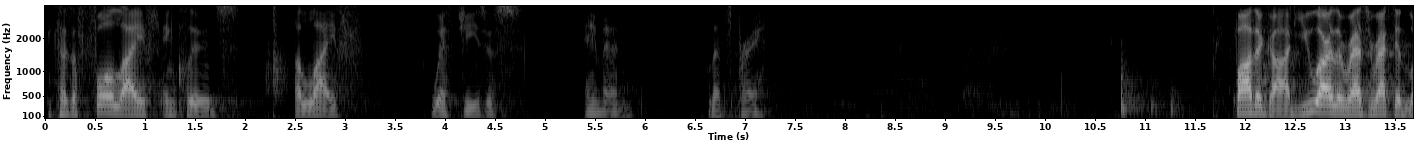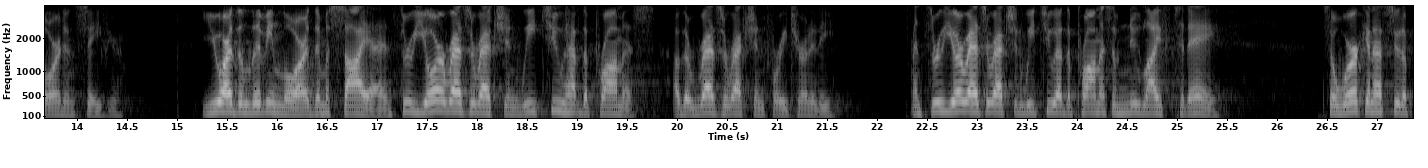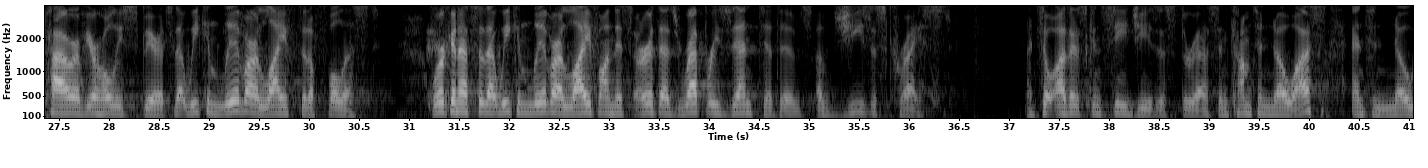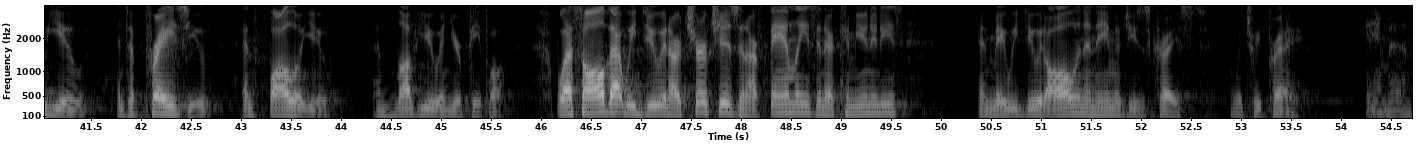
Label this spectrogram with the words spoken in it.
Because a full life includes a life with Jesus. Amen. Let's pray. Father God, you are the resurrected Lord and Savior. You are the living Lord, the Messiah, and through your resurrection, we too have the promise of the resurrection for eternity. And through your resurrection, we too have the promise of new life today. So work in us through the power of your Holy Spirit so that we can live our life to the fullest. Work in us so that we can live our life on this earth as representatives of Jesus Christ. And so others can see Jesus through us and come to know us and to know you and to praise you and follow you and love you and your people. Bless all that we do in our churches, in our families, in our communities, and may we do it all in the name of Jesus Christ, in which we pray. Amen.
